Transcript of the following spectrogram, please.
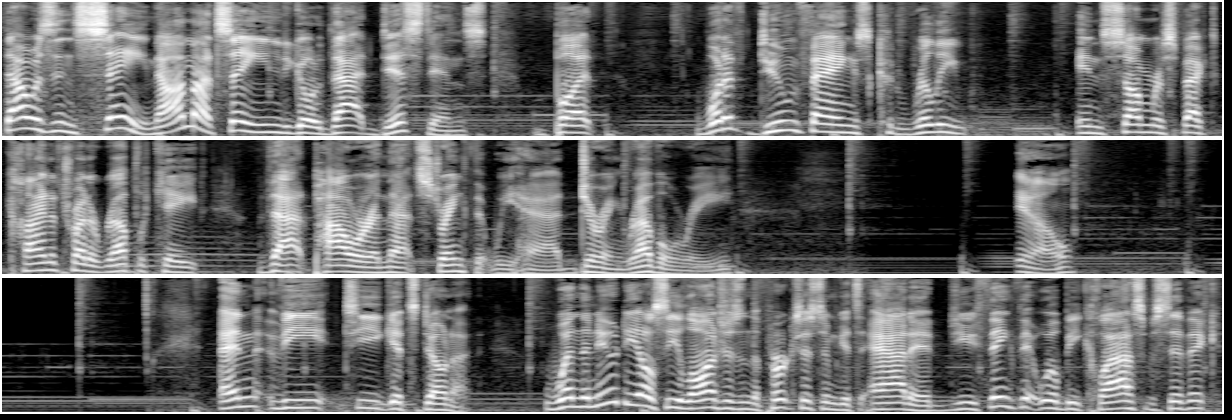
That was insane. Now, I'm not saying you need to go that distance, but what if Doomfangs could really, in some respect, kind of try to replicate that power and that strength that we had during Revelry? You know, NVT gets donut. When the new DLC launches and the perk system gets added, do you think that will be class specific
